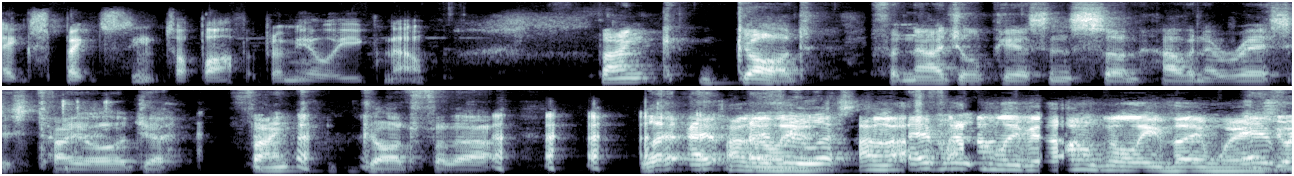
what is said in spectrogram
expect to see in top half of Premier League now. Thank God for Nigel Pearson's son having a racist Thai orgy. Thank God for that. Le- I'm, every, leave, it- I'm, every- I'm leaving. I'm going to leave that in Wayne. You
